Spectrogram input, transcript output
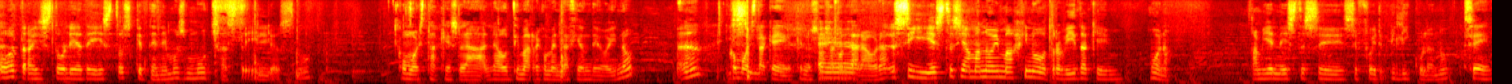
Otra historia de estos que tenemos muchas de ellos, ¿no? Como esta, que es la, la última recomendación de hoy, ¿no? ¿Eh? Como sí. esta que, que, nos vas a contar eh, ahora. Sí, este se llama No imagino otra vida que, bueno, también este se, se fue de película, ¿no? Sí.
